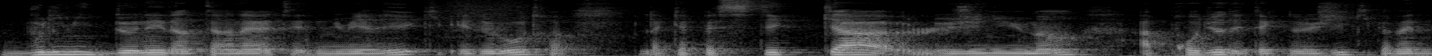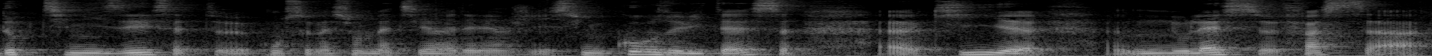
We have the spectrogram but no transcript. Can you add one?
boulimie de données d'internet et de numérique et de l'autre la capacité qu'a le génie humain à produire des technologies qui permettent d'optimiser cette euh, consommation de matière et d'énergie. Et c'est une course de vitesse euh, qui euh, nous laisse face à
